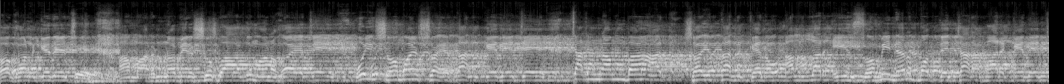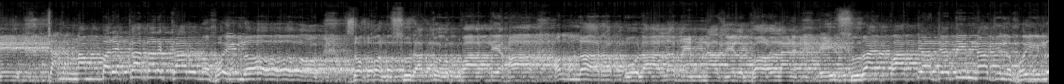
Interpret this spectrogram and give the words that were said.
কখন কেঁদেছে? আমার নবীর শুভ আগমন হয়েছে। ওই সময় শয়তান কেঁদেছে। চার নাম্বার, শয়তান কেন আল্লাহর এই জমিনের মধ্যে চারবার কেঁদেছে? চার নাম্বারে কাদার কারণ হইল, যখন সুরাতুল ফাতিহা আল্লাহ রাব্বুল আলামিন নাজিল করলেন, এই সূরায় ফাতিহা যেদিন নাজিল হইল,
